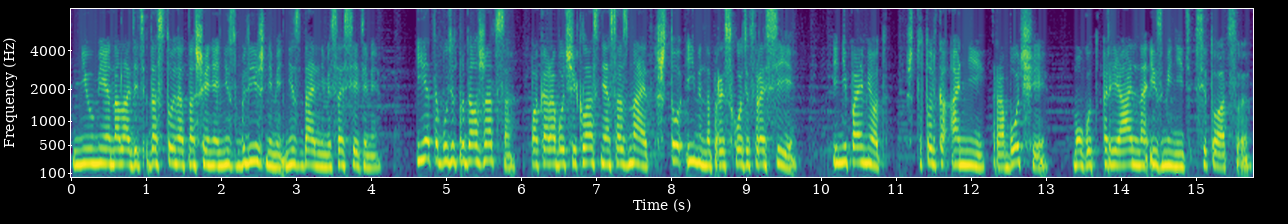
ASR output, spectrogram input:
не умея наладить достойные отношения ни с ближними, ни с дальними соседями. И это будет продолжаться, пока рабочий класс не осознает, что именно происходит в России, и не поймет, что только они, рабочие, могут реально изменить ситуацию.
